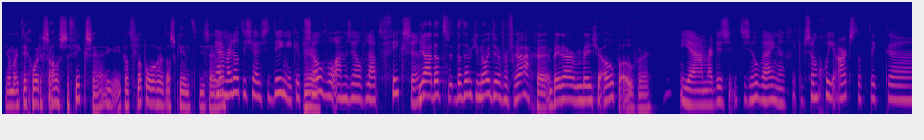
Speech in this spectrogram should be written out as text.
Ja, maar tegenwoordig is alles te fixen. hè. Ik, ik had flaporen als kind. Die zijn Ja, weg. maar dat is juist het ding. Ik heb Ja. zoveel aan mezelf laten fixen. Ja, dat, dat heb ik je nooit durven vragen. Ben je daar een beetje open over? Ja, maar het is, het is heel weinig. Ik heb zo'n goede arts dat ik... eh,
